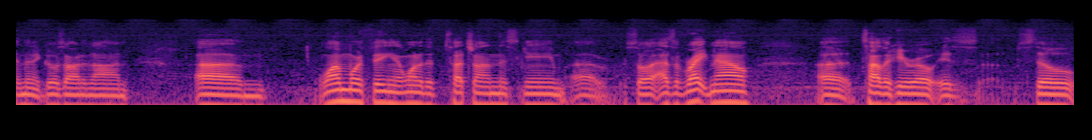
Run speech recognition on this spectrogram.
and then it goes on and on. Um, one more thing I wanted to touch on this game. Uh, so as of right now, uh, Tyler Herro is still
